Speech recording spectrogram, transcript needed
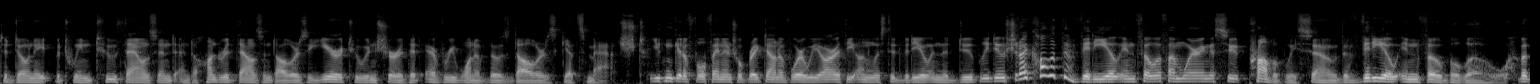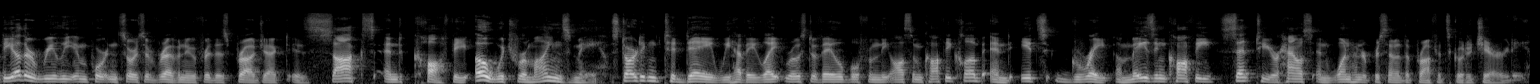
to donate between 2,000 and $100,000 a year to ensure that every one of those dollars gets matched. You can get a full financial breakdown of where we are at the unlisted video in the doobly-doo. Should I call it the video info if I'm wearing a suit? Probably so. The video info below. But the other really important source of revenue for this project project is socks and coffee. Oh, which reminds me, starting today, we have a light roast available from the Awesome Coffee Club, and it's great. Amazing coffee sent to your house, and 100% of the profits go to charity.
